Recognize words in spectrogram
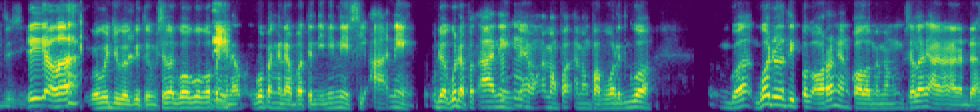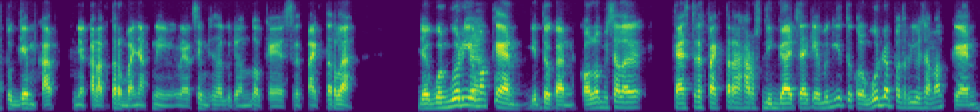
gitu sih Iyalah. gue juga gitu misalnya gue gue Nih. pengen gue pengen dapetin ini nih si A nih udah gue dapet A nih Mm-mm. emang emang fa- emang favorit gue gue gue adalah tipe orang yang kalau memang misalnya ada, satu game punya karakter banyak nih let's say misalnya gue contoh kayak Street Fighter lah jagoan gue Ryu Ya. sama Ken gitu kan kalau misalnya kayak Street Fighter harus digacha kayak begitu kalau gue dapet Ryu sama Ken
